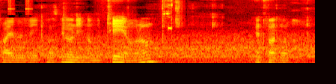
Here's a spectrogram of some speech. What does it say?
frei bewegt. Das geht doch nicht nur mit T, oder? Etwa doch.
